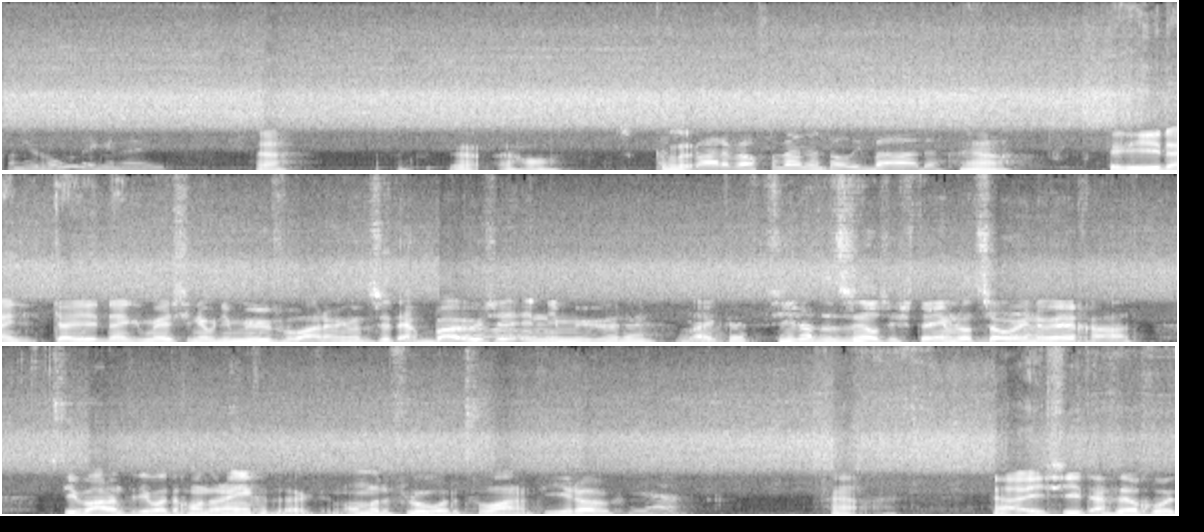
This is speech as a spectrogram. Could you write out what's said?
van die rondingen heeft. Ja. Ja, echt wel. Ze waren wel verwend al die baden. Ja. Kijk, hier denk ik, kan je denk ik meer zien over die muurverwarming. Want er zitten echt buizen in die muren, lijkt het. Zie je dat? Het is een heel systeem dat zo heen en weer gaat. Dus die warmte die wordt er gewoon doorheen gedrukt. En onder de vloer wordt het verwarmd. Hier ook. Ja. Ja. Ja, je ziet het echt heel goed.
